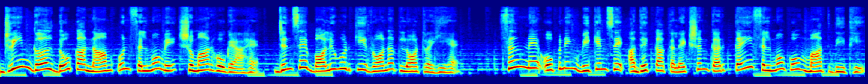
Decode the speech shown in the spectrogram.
ड्रीम गर्ल दो का नाम उन फ़िल्मों में शुमार हो गया है, जिनसे बॉलीवुड की रौनक लौट रही है। फ़िल्म ने ओपनिंग वीकेंड से अधिक का कलेक्शन कर कई फ़िल्मों को मात दी थी।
